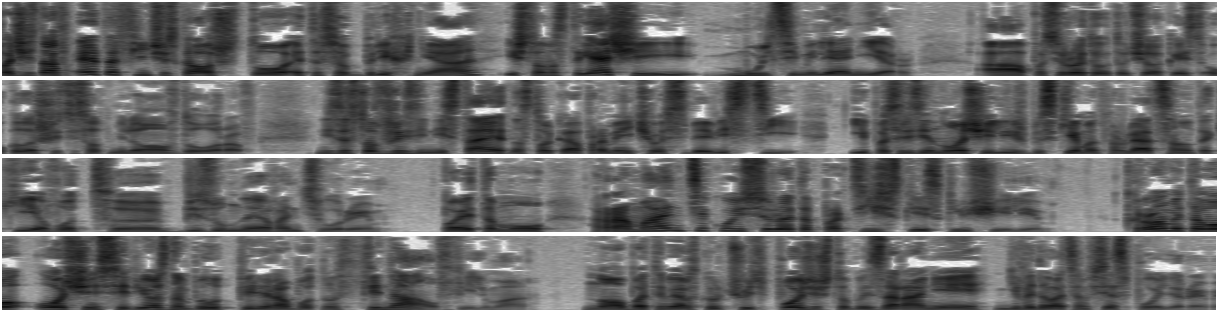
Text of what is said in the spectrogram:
Почитав это, Финч сказал, что это все брехня, и что настоящий мультимиллионер — а по сюжету у этого человека есть около 600 миллионов долларов. Ни за что в жизни не станет настолько опрометчиво себя вести, и посреди ночи лишь бы с кем отправляться на такие вот э, безумные авантюры. Поэтому романтику из сюжета практически исключили. Кроме того, очень серьезно был переработан финал фильма. но об этом я расскажу чуть позже, чтобы заранее не выдавать вам все спойлеры.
